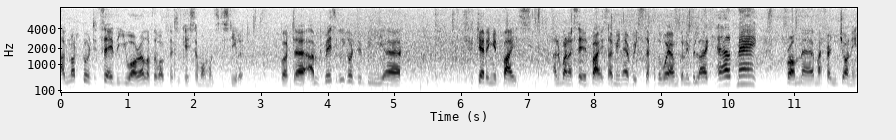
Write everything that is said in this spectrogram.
I'm not going to say the URL of the website in case someone wants to steal it, but uh, I'm basically going to be uh, getting advice, and when I say advice, I mean every step of the way. I'm going to be like, "Help me!" from uh, my friend Jonny,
